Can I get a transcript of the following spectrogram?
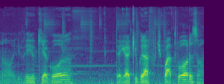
Não, ele veio aqui agora. Vou pegar aqui o gráfico de 4 horas, ó.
